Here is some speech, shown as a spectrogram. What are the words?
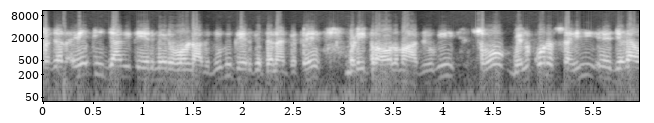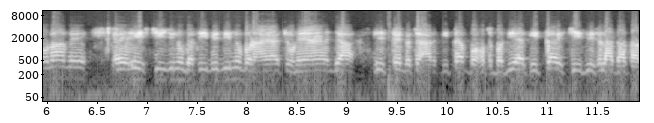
ਤਾਂ ਜਦ ਇਹ ਚੀਜ਼ਾਂ ਦੀ ਤੇਰ ਮੇਰ ਹੋਣ ਲੱਗ ਜੂਗੀ, ਫਿਰ ਕਿਤੇ ਨਾ ਕਿਤੇ ਬੜੀ ਪ੍ਰੋਬਲਮ ਆ ਜੂਗੀ। ਸੋ ਬਿਲਕੁਲ ਸਹੀ ਜਿਹੜਾ ਉਹਨਾਂ ਨੇ ਇਸ ਚੀਜ਼ ਨੂੰ ਗਤੀਵਿਧੀ ਨੂੰ ਬਣਾਇਆ, ਚੁਣਿਆ ਜਾਂ ਇਸ ਤੇ ਵਿਚਾਰ ਕੀਤਾ, ਬਹੁਤ ਵਧੀਆ ਕੀਤਾ, ਇਸ ਚੀਜ਼ ਦੀ ਸ਼ਲਾਘਾ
